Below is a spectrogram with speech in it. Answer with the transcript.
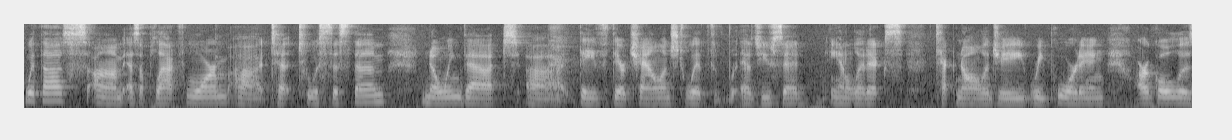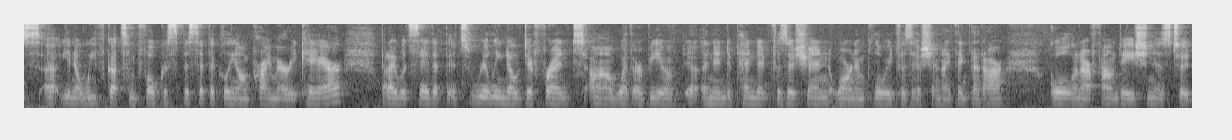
with us um, as a platform uh, to, to assist them, knowing that uh, they've, they're challenged with, as you said, analytics, technology, reporting. Our goal is, uh, you know, we've got some focus specifically on primary care, but I would say that it's really no different uh, whether it be a, an independent physician or an employed physician. I think that our goal and our foundation is to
